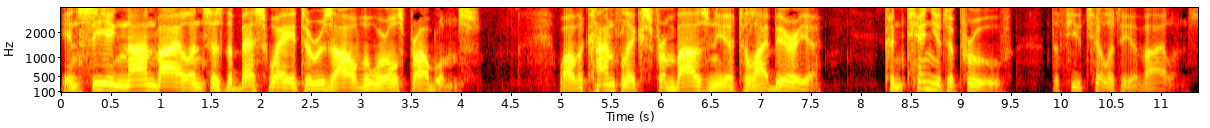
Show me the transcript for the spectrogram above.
in seeing nonviolence as the best way to resolve the world's problems, while the conflicts from Bosnia to Liberia continue to prove the futility of violence.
